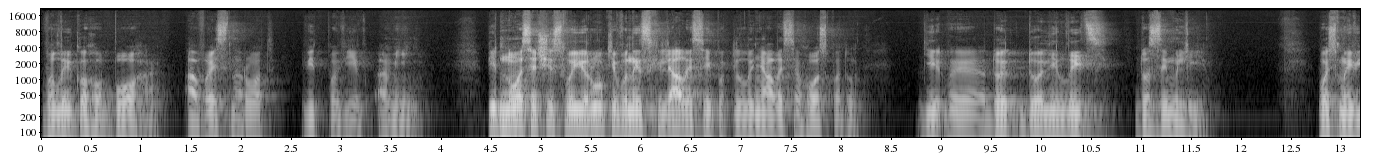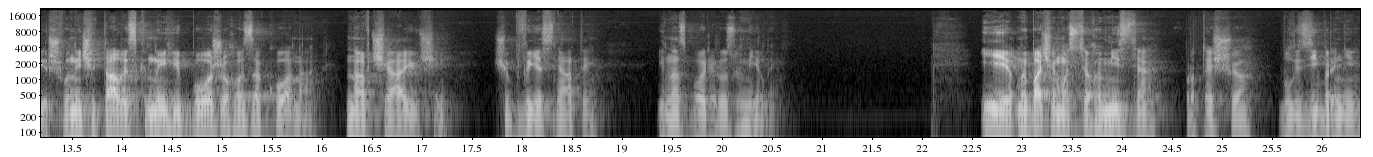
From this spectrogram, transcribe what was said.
великого Бога, а весь народ відповів Амінь. Підносячи свої руки, вони схилялися і поклонялися Господу е, до, до лілиць, до землі. Восьмий вірш. Вони читали з книги Божого закона, навчаючи, щоб виясняти і на зборі розуміли. І ми бачимо з цього місця про те, що були зібрані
